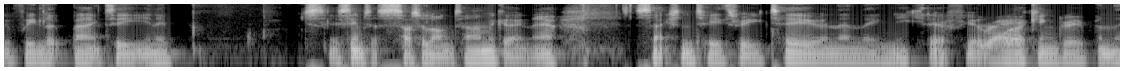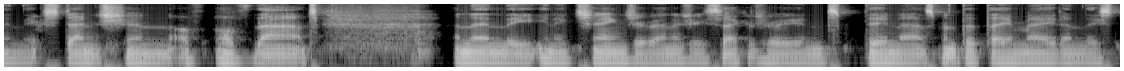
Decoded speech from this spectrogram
if we look back to you know, it seems such a long time ago now. Section 232, and then the Nuclear Fuel right. Working Group, and then the extension of, of that, and then the you know change of Energy Secretary and the announcement that they made, and these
